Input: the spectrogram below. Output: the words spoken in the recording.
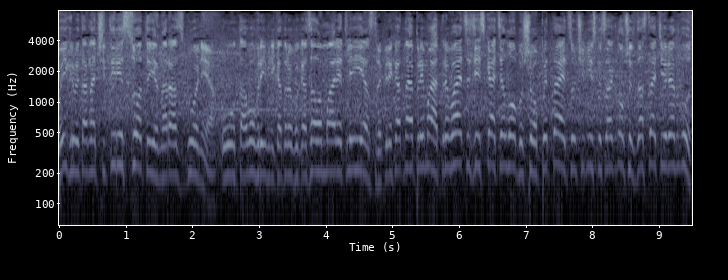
Выигрывает она 4 сотые на разгоне у того времени, которое показала Марит Лиенстра. Переходная прямая. Отрывается здесь Катя Лобышева. Пытается, очень низко согнувшись, достать Юриан Вуз.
